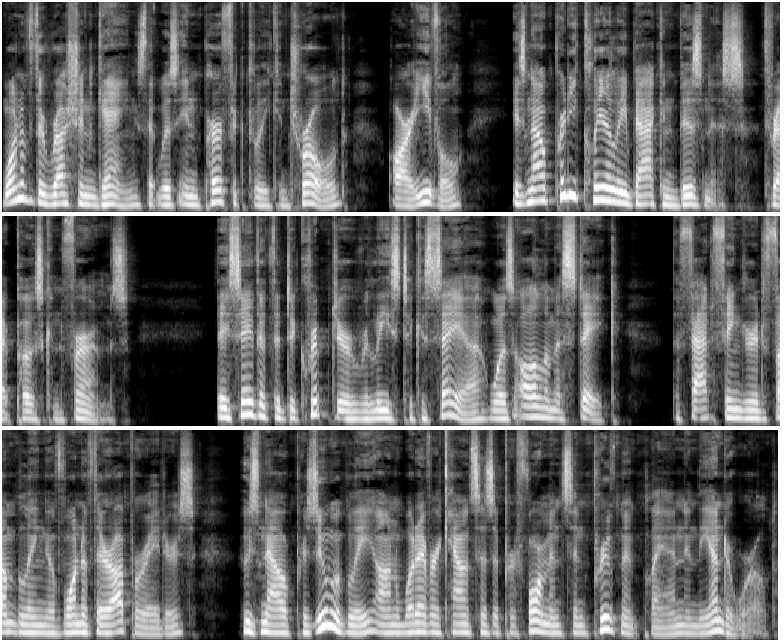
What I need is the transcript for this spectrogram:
One of the Russian gangs that was imperfectly controlled, REvil, is now pretty clearly back in business, Threatpost confirms. They say that the decryptor released to Kaseya was all a mistake, the fat fingered fumbling of one of their operators, who's now presumably on whatever counts as a performance improvement plan in the underworld.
